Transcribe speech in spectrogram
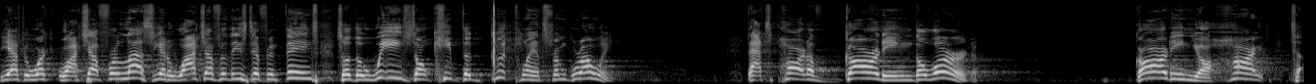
You have to work, watch out for lust. You got to watch out for these different things so the weeds don't keep the good plants from growing. That's part of guarding the word. Guarding your heart to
